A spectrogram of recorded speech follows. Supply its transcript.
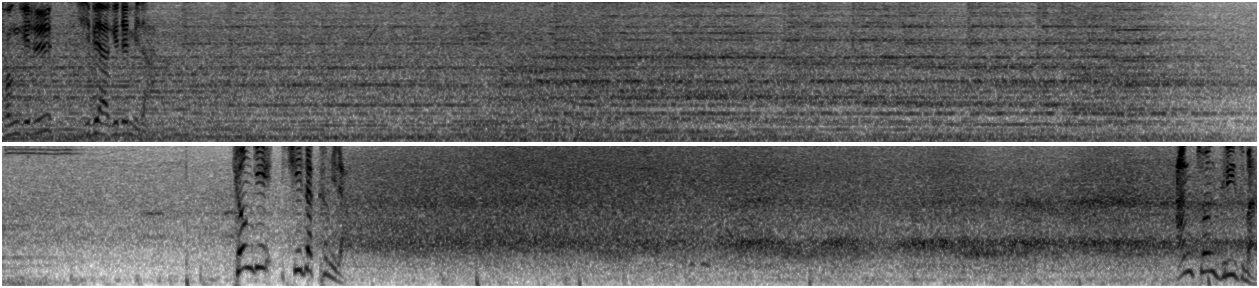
경기를 지배하게 됩니다. 경기 시작합니다. 앙투안 그리즈만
